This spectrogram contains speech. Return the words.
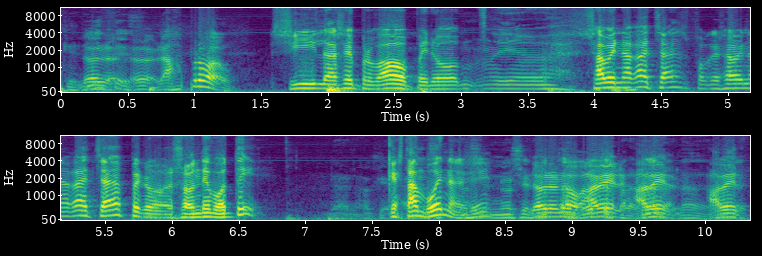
¿Qué No, no, dices? no, ¿Las has probado? Sí, las he probado, pero eh, saben a gachas, porque saben a gachas, pero son de bote. No, no, que están buenas, ¿eh? No, No, no, a ver, a ver, nada, a ver.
